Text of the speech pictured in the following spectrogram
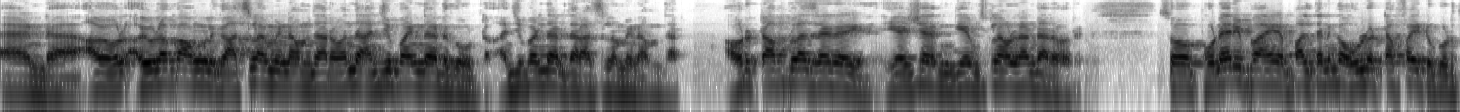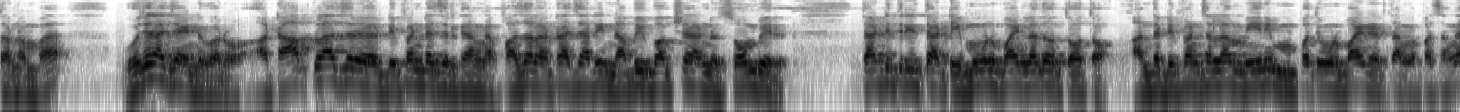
Uh, அண்ட் இவ்வளோக்கும் அவங்களுக்கு அஸ்லாம் இனாம்தார் வந்து அஞ்சு பாயிண்ட் தான் எடுக்க விட்டோம். அஞ்சு பாயிண்ட் தான் எடுத்தார் அஸ்லாம் இனாம்தார் அவர் டாப் கிளாஸ் ஏஷியன் கேம்ஸ்க்குலாம் விளையாண்டார் அவர். ஸோ புனேரி பாய் பல்தனுக்கு அவ்வளோ டஃப் ஃபைட்டு கொடுத்தோம் நம்ம. குஜராத் ஜெயிண்ட்டுக்கு வருவோம். டாப் கிளாஸ் டிஃபெண்டர்ஸ் இருக்காங்க. Fazel Atrachali Nabibakhsh and Sombir thirty three thirty மூணு பாயிண்டில் தான் தோத்தோம். அந்த டிஃபென்ஸ் எல்லாம் மீறி முப்பத்தி மூணு பாயிண்ட் எடுத்தாங்க பசங்க.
